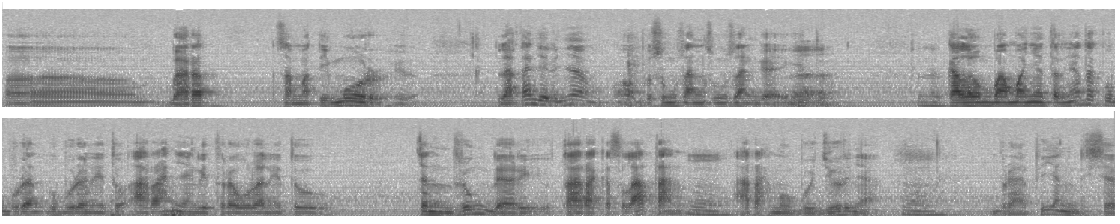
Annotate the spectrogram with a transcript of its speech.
eh, barat sama timur gitu lah kan jadinya oh sungsang sungsang kayak gitu Benar. kalau umpamanya ternyata kuburan-kuburan itu arahnya yang di Trawulan itu cenderung dari utara ke selatan Hmm. arah mubujurnya Hmm. berarti yang bisa,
